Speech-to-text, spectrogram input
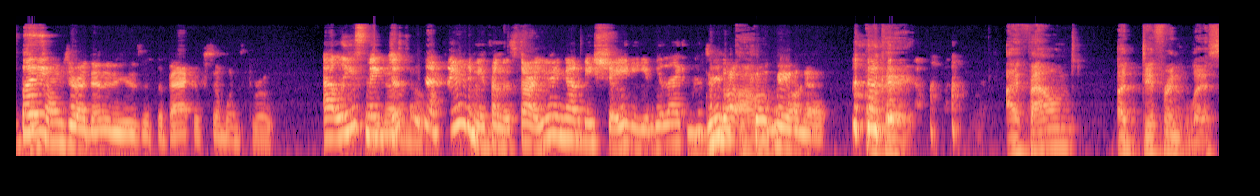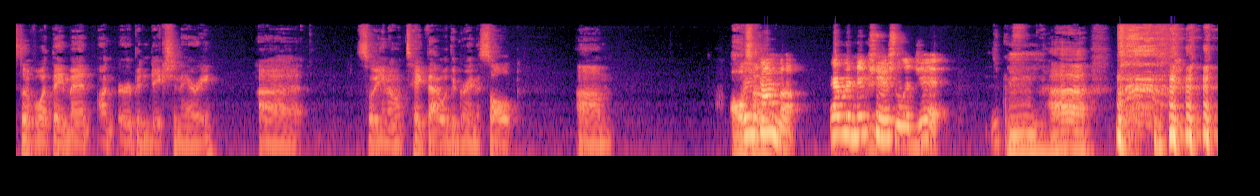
but sometimes your identity is at the back of someone's throat. at least make just never make that clear to me from the start. You ain't got to be shady and be like, Do not Um, quote me on that. okay, I found a different list of what they meant on Urban Dictionary. Uh, so you know, take that with a grain of salt. Um, what are you also, talking about? Urban Dictionary is legit. Mm, ah.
